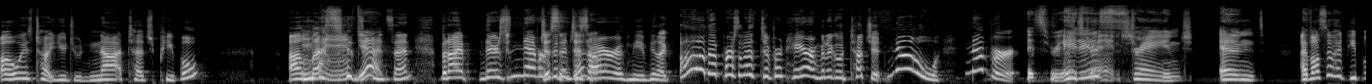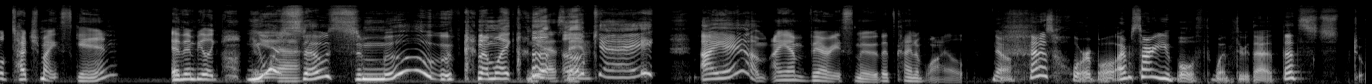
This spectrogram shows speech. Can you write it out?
always taught you do not touch people unless Mhm. it's Yeah. consent. But I there's never Just been a in general. desire of me to be like, oh, that person has different hair. I'm gonna go touch it. No, never. it's really It is strange. strange. And I've also had people touch my skin and then be like, "Oh, you Yeah. are so smooth. And I'm like, Yeah, okay. I am. I am very smooth. It's kind of wild. No, that is horrible. I'm sorry you both went through that. That's st-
